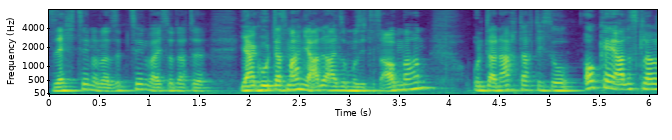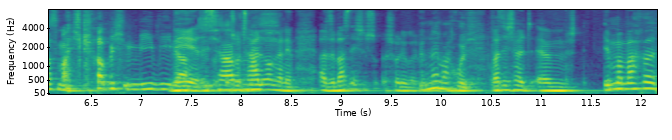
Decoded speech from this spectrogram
16 oder 17, weil ich so dachte, ja gut, das machen ja alle, also muss ich das auch machen. Und danach dachte ich so, okay, alles klar, das mache ich, glaube ich, nie wieder. Nee, das Ich ist total unangenehm. Also was ich, Entschuldigung. Nee, mach ruhig. Was ich halt ähm, immer mache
